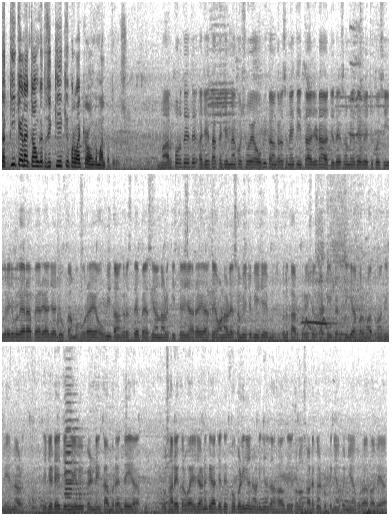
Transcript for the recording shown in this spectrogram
ਤਾਂ ਕੀ ਕਹਿਣਾ ਚਾਹੋਗੇ ਤੁਸੀਂ? ਕੀ ਕੀ ਪ੍ਰੋਵਾਈਡ ਕਰਾਓਗੇ ਮਾਲਪੁਰ ਦੇ ਵਿੱਚ? ਮਾਲਪੁਰ ਦੇ ਤੇ ਅਜੇ ਤੱਕ ਜਿੰਨਾ ਕੁਝ ਹੋਇਆ ਉਹ ਵੀ ਕਾਂਗਰਸ ਨੇ ਕੀਤਾ। ਜਿਹੜਾ ਅੱਜ ਦੇ ਸਮੇਂ ਦੇ ਵਿੱਚ ਕੋਈ ਸੀਵਰੇਜ ਵਗੈਰਾ ਪੈ ਰਿਹਾ ਜਾਂ ਜੋ ਕੰਮ ਹੋ ਰਹੇ ਆ ਉਹ ਵੀ ਕਾਂਗਰਸ ਦੇ ਪੈਸਿਆਂ ਨਾਲ ਕੀਤੇ ਜਾ ਰਹੇ ਆ ਤੇ ਆਉਣ ਵਾਲੇ ਸਮੇਂ 'ਚ ਵੀ ਜੇ ਮਿਊਨਿਸਪਲ ਕਾਰਪੋਰੇਸ਼ਨ ਸਾਡੀ ਬਣਦੀ ਆ ਪਰਮਾਤਮਾ ਦੀ ਮਿਹਰ ਨਾਲ ਤੇ ਜਿਹੜੇ ਜਿੰਨੇ ਵੀ ਪਿੰਡਿੰਗ ਕੰਮ ਰਹਿੰਦੇ ਆ ਉਹ ਸਾਰੇ ਕਰਵਾਏ ਜਾਣਗੇ। ਅੱਜ ਦੇਖੋ ਗਲੀਆਂ ਨਾਲੀਆਂ ਦਾ ਹਾਲ ਦੇਖ ਲਓ ਸੜਕਾਂ ਟੁੱਟੀਆਂ ਪਈਆਂ ਬੁਰਾ ਹਾਲ ਆ।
